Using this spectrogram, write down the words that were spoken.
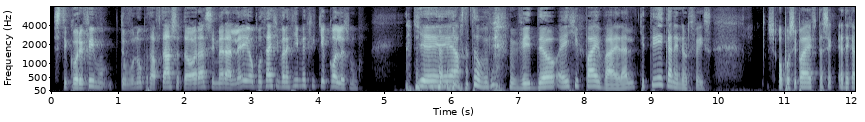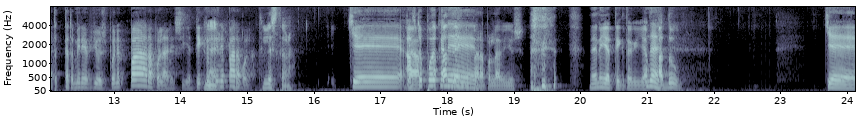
Στην κορυφή του βουνού που θα φτάσω τώρα, σήμερα λέει, όπου θα έχει βραχεί μέχρι και ο κόλλος μου και αυτό το βίντεο έχει πάει viral. Και τι έκανε η North Face; Όπως είπα, έφτασε 11 εκατομμύρια views, που είναι πάρα πολλά ρίση. Για TikTok ναι. είναι πάρα πολλά. Τι λες τώρα; Και για αυτό που έκανε. Δεν είναι πάρα πολλά views. δεν είναι για TikTok, για ναι. παντού. Και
